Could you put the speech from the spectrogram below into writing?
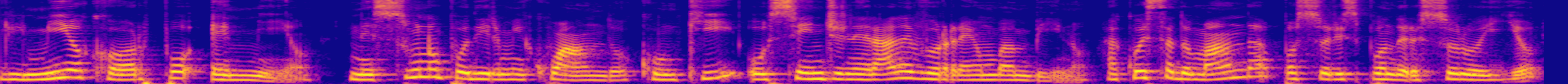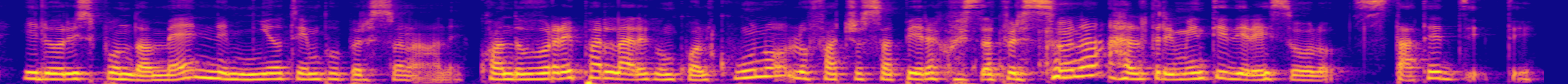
Il mio corpo è mio. Nessuno può dirmi quando, con chi o se in generale vorrei un bambino. A questa domanda posso rispondere solo io e lo rispondo a me nel mio tempo personale. Quando vorrei parlare con qualcuno lo faccio sapere a questa persona, altrimenti direi solo state zitti.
